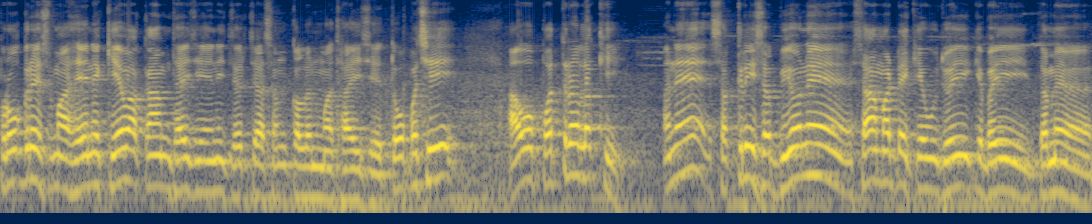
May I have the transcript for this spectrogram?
પ્રોગ્રેસમાં છે અને કેવા કામ થાય છે એની ચર્ચા સંકલનમાં થાય છે. તો પછી આવો પત્ર લખી અને સક્રિય સભ્યોને શા માટે કહેવું જોઈએ કે ભાઈ તમે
